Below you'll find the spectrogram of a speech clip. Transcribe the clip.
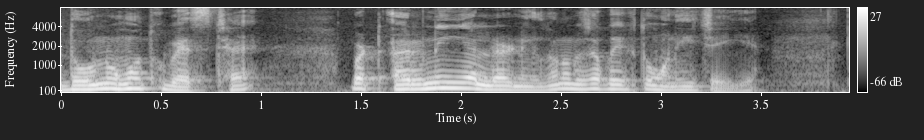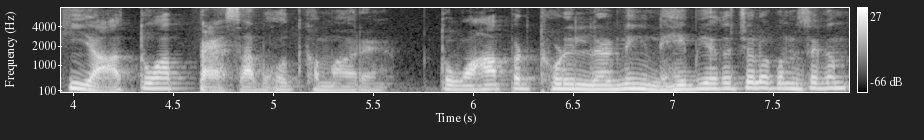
दोनों हो तो बेस्ट है बट अर्निंग या लर्निंग दोनों में से एक तो होनी चाहिए। कि या तो आप पैसा बहुत कमा रहे हैं तो वहाँ पर थोड़ी लर्निंग नहीं भी है तो चलो कम से कम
